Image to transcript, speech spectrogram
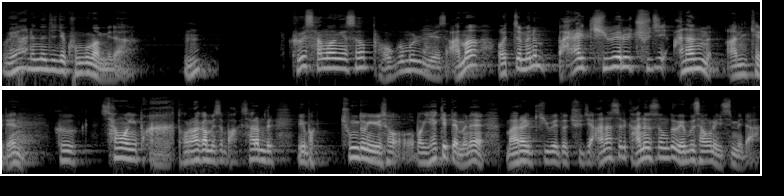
왜 안 했는지 이제 궁금합니다. 음? 그 상황에서 복음을 위해서 아마 어쩌면은 말할 기회를 주지 않았, 않게 된 그 상황이 막 돌아가면서 막 사람들 이게 막 충동에서 막 했기 때문에 말할 기회도 주지 않았을 가능성도 외부상으로 있습니다.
